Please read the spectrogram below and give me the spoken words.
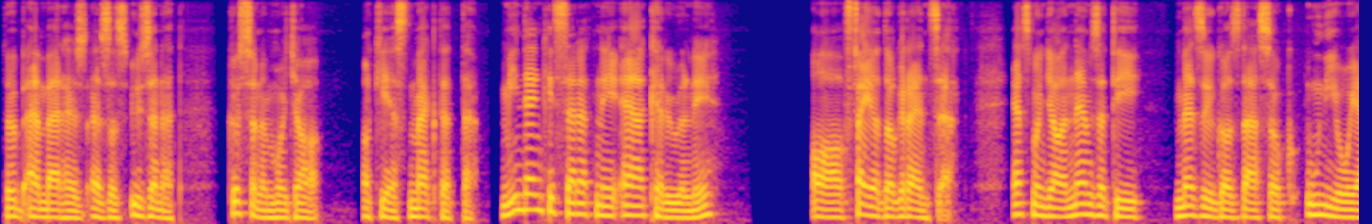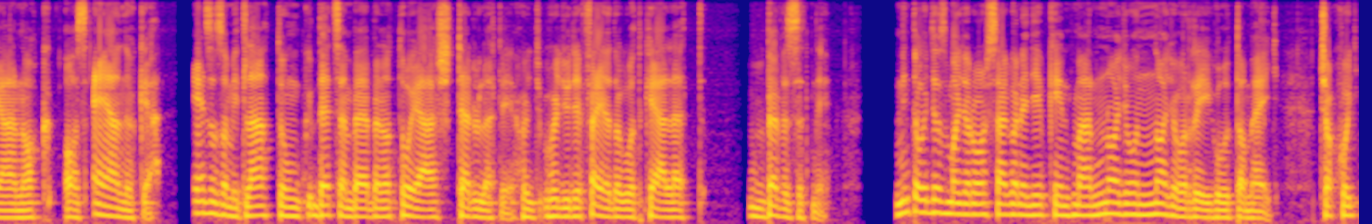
több emberhez ez az üzenet. Köszönöm, hogyha aki ezt megtette. Mindenki szeretné elkerülni a fejadag rendszert. Ezt mondja a Nemzeti Mezőgazdászok Uniójának az elnöke ez az, amit láttunk decemberben a tojás területén, hogy, hogy ugye fejadagot kellett bevezetni. Mint ahogy az Magyarországon egyébként már nagyon-nagyon régóta megy. Csak hogy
